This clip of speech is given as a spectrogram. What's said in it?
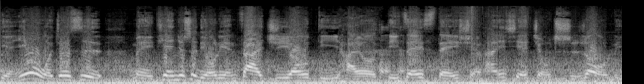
点，因为我就是每天就是流连在 GOD 还有 DJ Station 和一些酒池肉林，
